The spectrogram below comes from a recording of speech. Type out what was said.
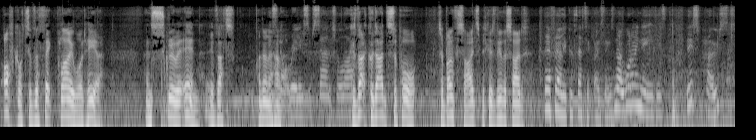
offcuts of the thick plywood here and screw it in if that's I don't know It's how not really substantial. Because that could add support to both sides because the other side They're fairly pathetic, those things. No, what I need is this post.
